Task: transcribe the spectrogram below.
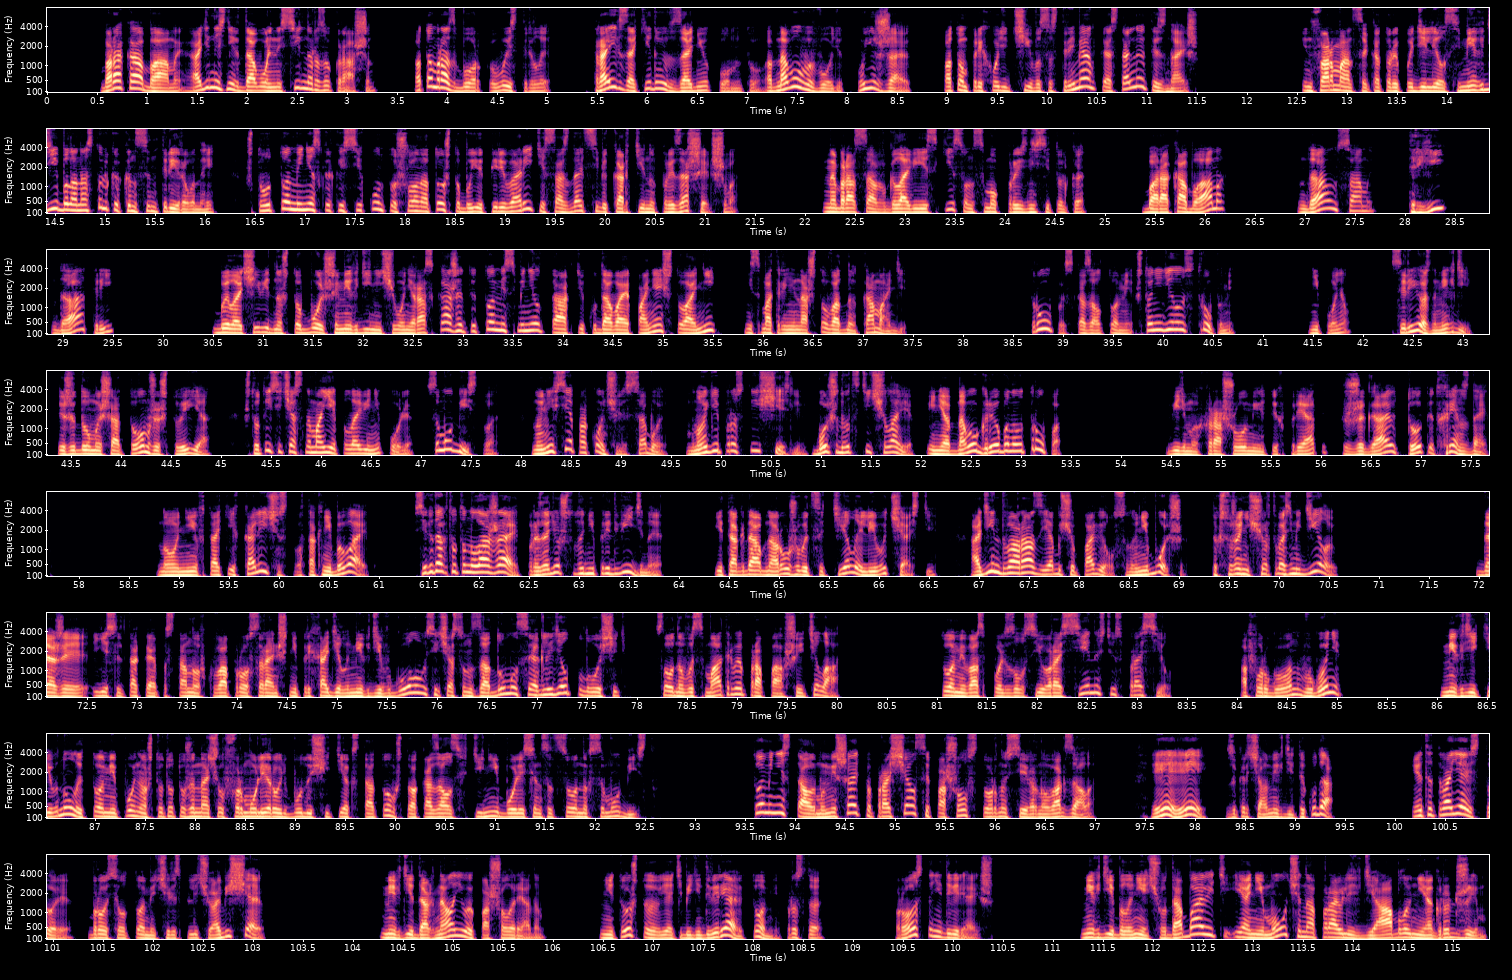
Барака Обамы, один из них довольно сильно разукрашен. Потом разборка, выстрелы. Троих закидывают в заднюю комнату. Одного выводят, уезжают. Потом приходит Чива со стремянкой, остальное ты знаешь. Информация, которой поделился Мехди, была настолько концентрированной, что у Томми несколько секунд ушло на то, чтобы ее переварить и создать себе картину произошедшего. Набросав в голове эскиз, он смог произнести только «Барак Обама?» «Да, он самый». «Три?» «Да, три». Было очевидно, что больше Мехди ничего не расскажет, и Томми сменил тактику, давая понять, что они, несмотря ни на что, в одной команде. «Трупы», — сказал Томми. «Что они делают с трупами?» «Не понял». «Серьезно, Мехди, ты же думаешь о том же, что и я что ты сейчас на моей половине поля. Самоубийство. Но не все покончили с собой. Многие просто исчезли. Больше двадцати человек. И ни одного гребаного трупа. Видимо, хорошо умеют их прятать, сжигают, топят, хрен знает. Но не в таких количествах, так не бывает. Всегда кто-то налажает, произойдет что-то непредвиденное. И тогда обнаруживается тело или его части. Один-два раза я бы еще повелся, но не больше. Так что же они, черт возьми, делают? Даже если такая постановка вопроса раньше не приходила Мехди в голову, сейчас он задумался и оглядел площадь, словно высматривая пропавшие тела. Томми воспользовался его рассеянностью и спросил. «А фургон в угоне?» Мехди кивнул, и Томми понял, что тот уже начал формулировать будущий текст о том, что оказалось в тени более сенсационных самоубийств. Томми не стал ему мешать, попрощался и пошел в сторону северного вокзала. «Эй, эй!» — закричал Мехди. «Ты куда?» «Это твоя история», — бросил Томми через плечо, — «обещаю». Мехди догнал его и пошел рядом. «Не то, что я тебе не доверяю, Томми, просто... просто не доверяешь». Мехди было нечего добавить, и они молча направились в Диабло Негро Джим.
